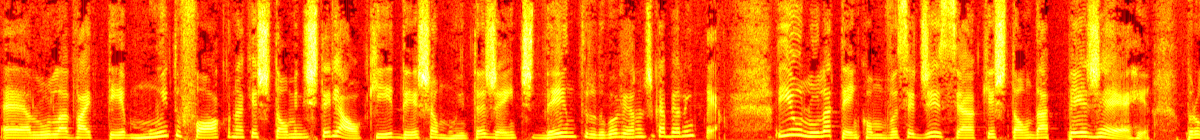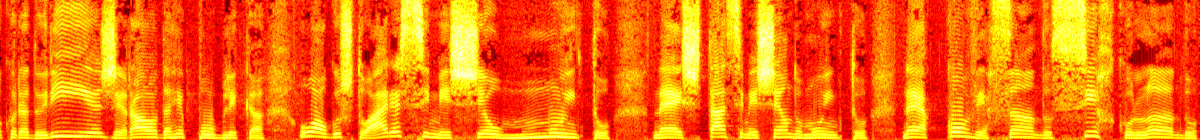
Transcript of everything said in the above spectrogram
é, Lula vai ter muito foco na questão ministerial, que deixa muita gente dentro do governo de cabelo em pé. E o Lula tem, como você disse, a questão da PGR, Procuradoria Geral da República. O Augusto Arias se mexeu muito, né? Está se mexendo muito, né? Conversando, circulando,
